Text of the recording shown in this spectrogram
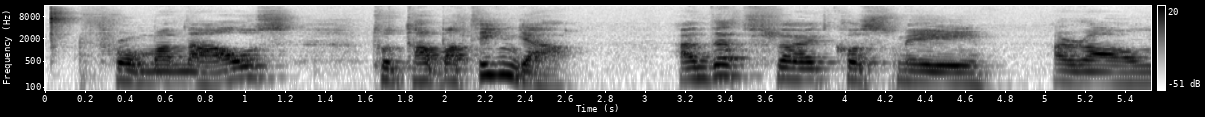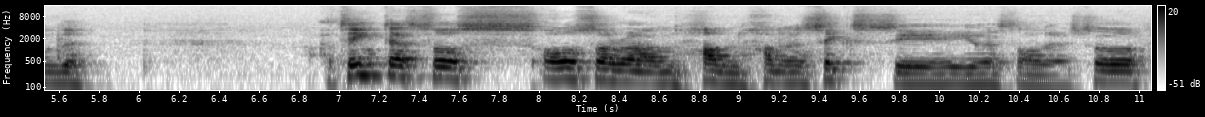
from Manaus to Tabatinga and that flight cost me around I think that was also around 160 US dollars. So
